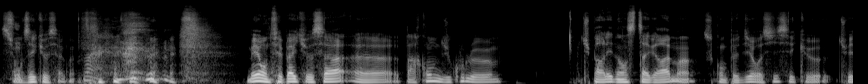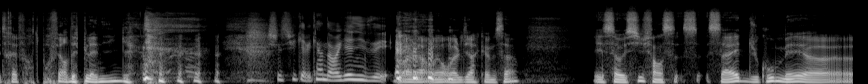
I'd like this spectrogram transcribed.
si on faisait que ça quoi. Mais on ne fait pas que ça. euh, par contre, du coup, le tu parlais d'Instagram. Ce qu'on peut dire aussi, c'est que tu es très forte pour faire des plannings. je suis quelqu'un d'organisé. voilà, on va le dire comme ça. Et ça aussi, enfin, ça aide du coup, mais euh,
